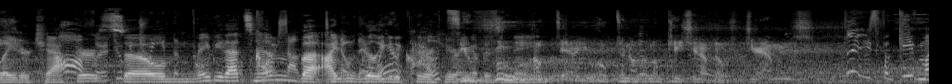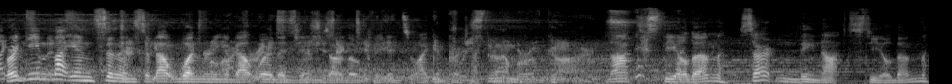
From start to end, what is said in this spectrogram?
later chapters, so retrieve them for maybe that's him, but I didn't really get a clear whereabouts. hearing of his name. How dare you hope to know the location of those gems? Please forgive my Forgive insolence. my insolence about wondering about where the gems are located so I can protect the them. number of guards. Not steal them. Certainly not steal them.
